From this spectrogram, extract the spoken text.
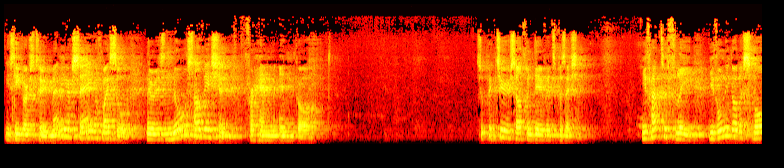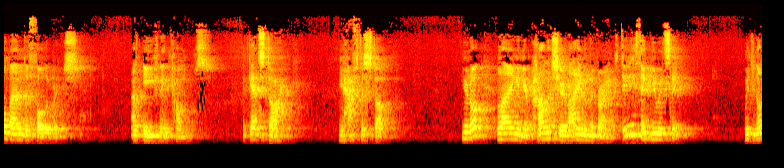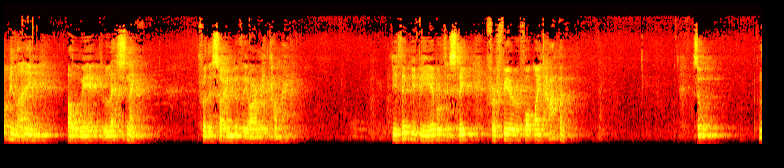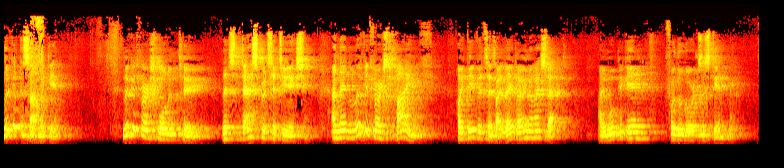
You see, verse 2 Many are saying of my soul, there is no salvation for him in God. So picture yourself in David's position. You've had to flee. You've only got a small band of followers. And evening comes. It gets dark. You have to stop. You're not lying in your palace, you're lying on the ground. Do you think you would sleep? Would you not be lying awake, listening for the sound of the army coming? Do you think you'd be able to sleep for fear of what might happen? So, look at the psalm again. Look at verse 1 and 2. This desperate situation. And then look at verse 5. How David says, I lay down and I slept. I woke again, for the Lord sustained me.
